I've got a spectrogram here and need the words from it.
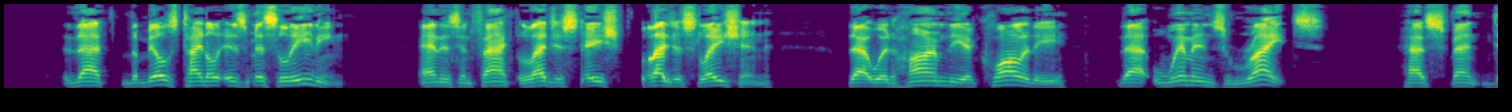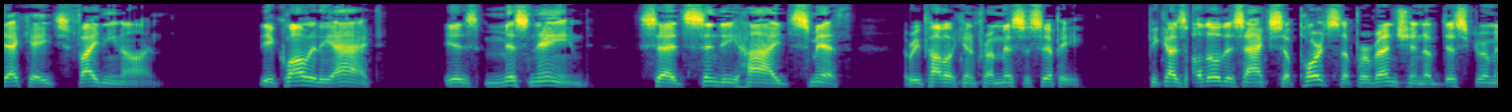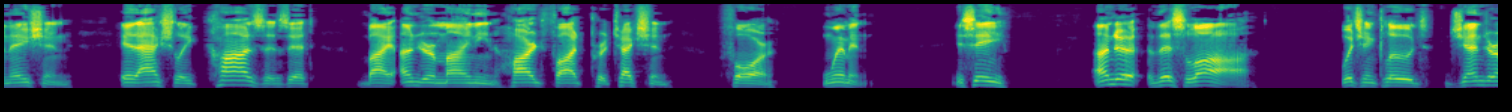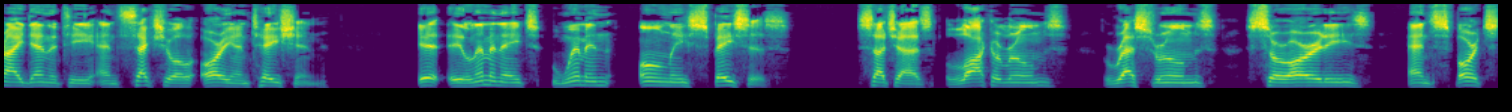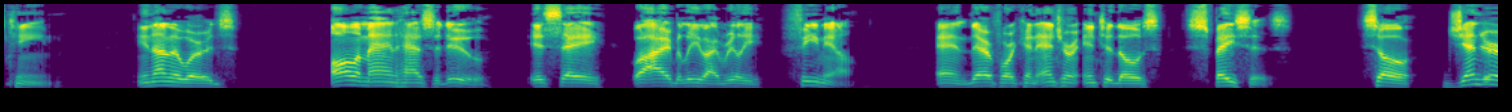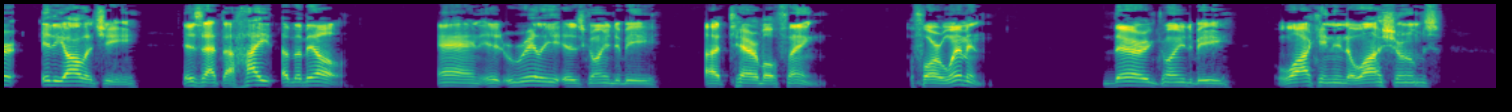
that the bill's title is misleading and is in fact legislation legislation that would harm the equality that women's rights have spent decades fighting on. The Equality Act is misnamed, said Cindy Hyde Smith, a Republican from Mississippi because although this act supports the prevention of discrimination, it actually causes it by undermining hard fought protection for women. You see, under this law, which includes gender identity and sexual orientation, it eliminates women only spaces such as locker rooms, restrooms, sororities, and sports team. In other words, all a man has to do is say, Well, I believe I'm really female, and therefore can enter into those spaces. So, gender ideology is at the height of the bill, and it really is going to be a terrible thing for women they're going to be walking into washrooms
